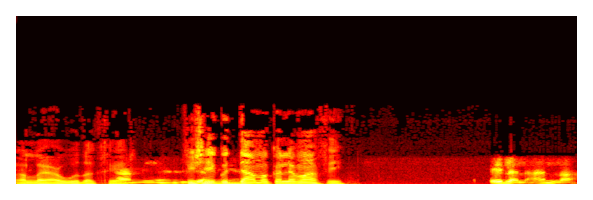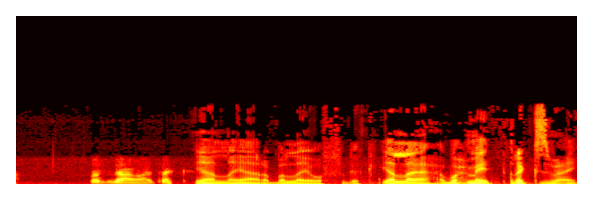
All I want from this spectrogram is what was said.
الله يعوضك خير. آمين. في شيء. قدامك ولا ما في؟ إلى الآن لا بس دعواتك. يلا يا رب الله يوفقك. يلا يا أبو حميد ركز معي.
